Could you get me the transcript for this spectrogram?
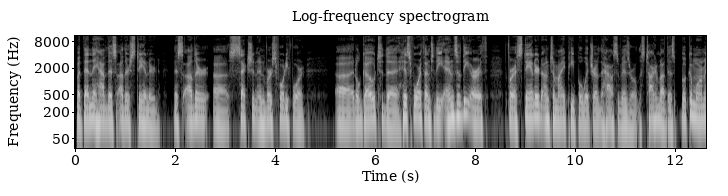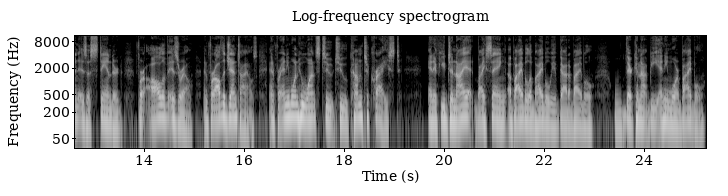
but then they have this other standard, this other uh, section in verse 44 uh, it'll go to the his forth unto the ends of the earth for a standard unto my people which are of the house of Israel. This talking about this Book of Mormon is a standard for all of Israel and for all the Gentiles and for anyone who wants to to come to Christ. And if you deny it by saying a Bible, a Bible, we've got a Bible, there cannot be any more Bible.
